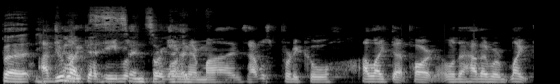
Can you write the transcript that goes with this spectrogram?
But I do like that he was bridging their minds. That was pretty cool. I like that part. Or the, how they were like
